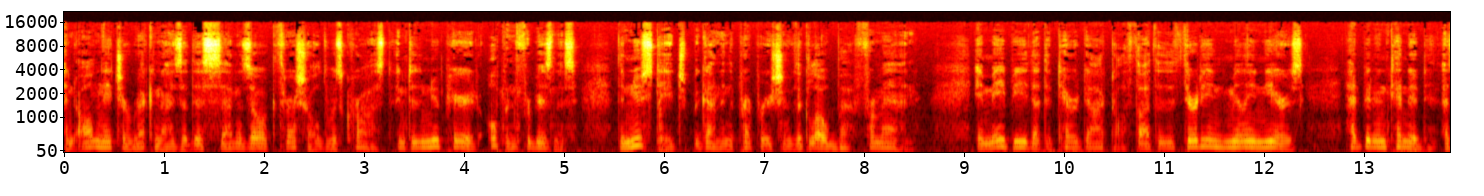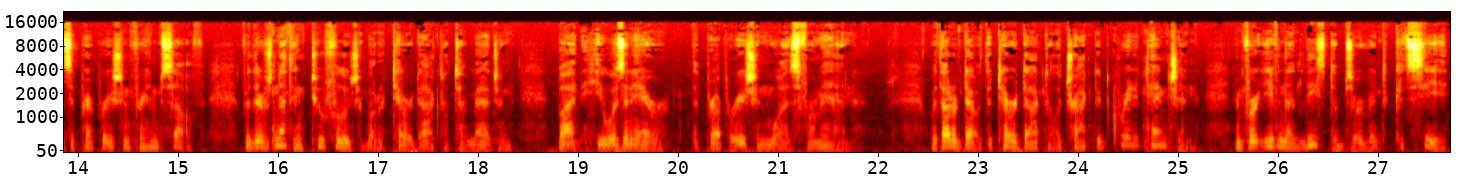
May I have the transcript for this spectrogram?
and all nature recognized that this Cenozoic threshold was crossed into the new period open for business, the new stage begun in the preparation of the globe for man. It may be that the pterodactyl thought that the thirty million years had been intended as a preparation for himself, for there is nothing too foolish about a pterodactyl to imagine, but he was in error. The preparation was for man. Without a doubt, the pterodactyl attracted great attention, and for even the least observant could see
